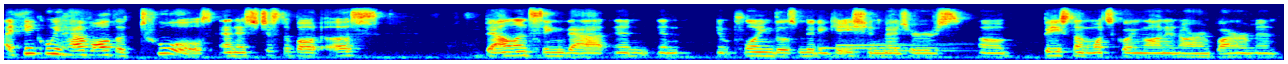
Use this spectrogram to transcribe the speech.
I think we have all the tools and it's just about us balancing that and, and employing those mitigation measures uh, based on what's going on in our environment.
